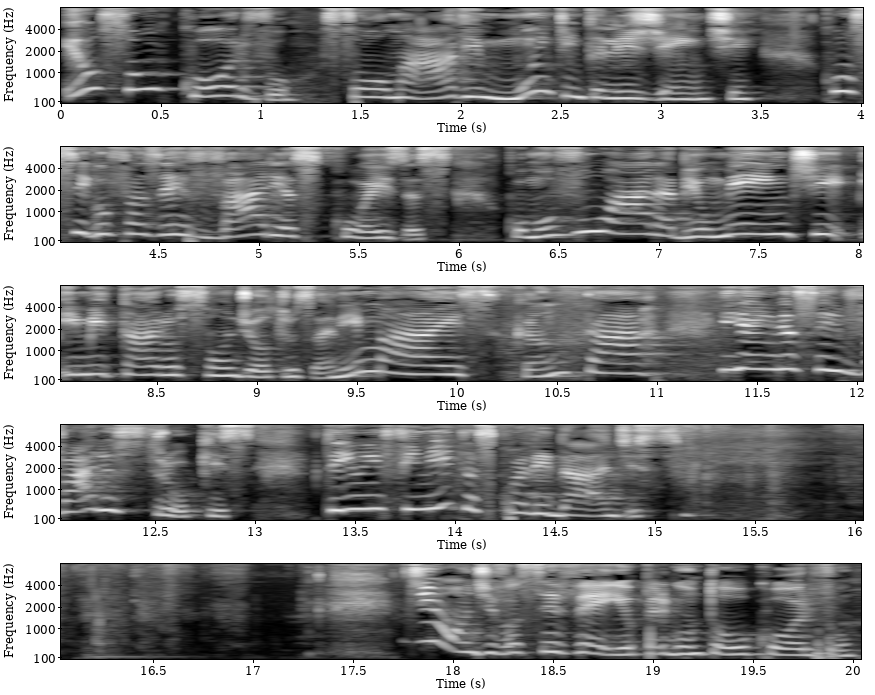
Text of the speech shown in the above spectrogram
Eu sou um corvo, sou uma ave muito inteligente. Consigo fazer várias coisas, como voar habilmente, imitar o som de outros animais, cantar e ainda sei vários truques. Tenho infinitas qualidades. De onde você veio? perguntou o corvo.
